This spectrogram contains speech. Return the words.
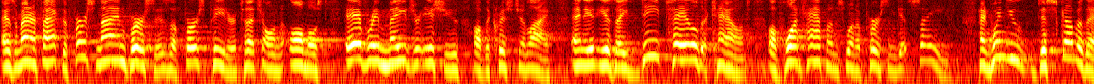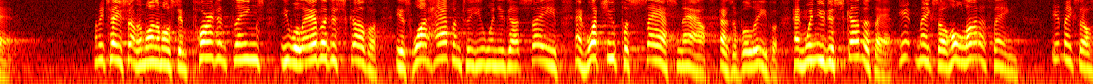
As a matter of fact, the first nine verses of 1 Peter touch on almost every major issue of the Christian life. And it is a detailed account of what happens when a person gets saved. And when you discover that, let me tell you something. One of the most important things you will ever discover is what happened to you when you got saved and what you possess now as a believer. And when you discover that, it makes a whole lot of things, it makes a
